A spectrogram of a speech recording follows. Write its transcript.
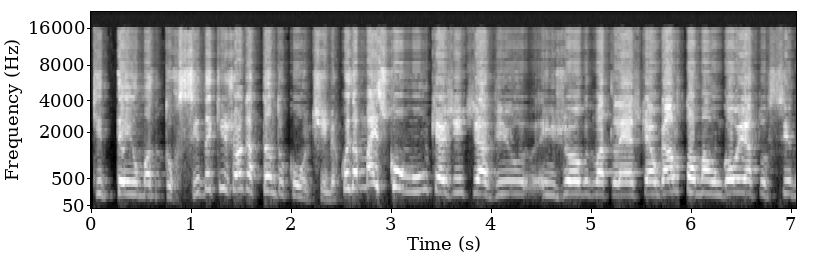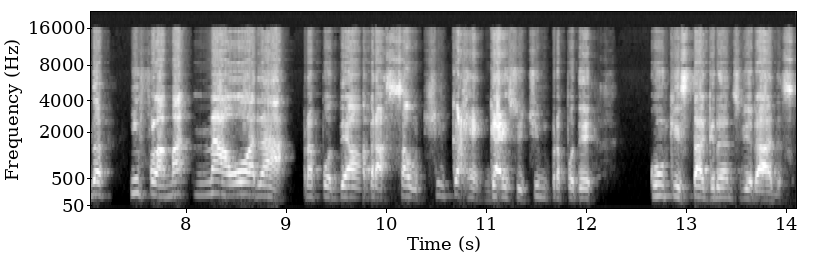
que tem uma torcida que joga tanto com o time. A coisa mais comum que a gente já viu em jogo do Atlético é o Galo tomar um gol e a torcida inflamar na hora para poder abraçar o time, carregar esse time para poder conquistar grandes viradas.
